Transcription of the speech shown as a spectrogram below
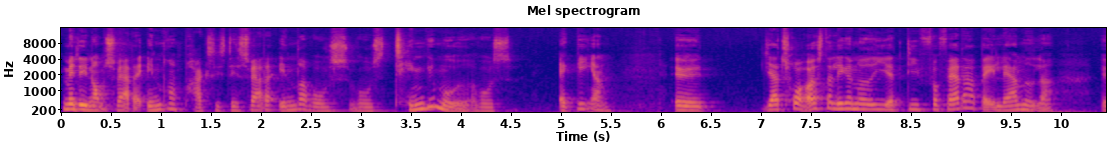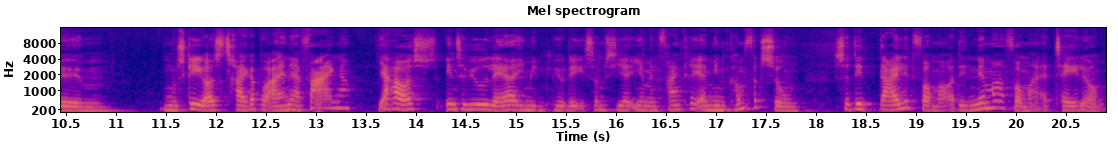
Men det er enormt svært at ændre praksis. Det er svært at ændre vores, vores tænkemåde og vores ageren. Øh, jeg tror også, der ligger noget i, at de forfattere bag læremidler øh, måske også trækker på egne erfaringer. Jeg har også interviewet lærere i min PhD, som siger, jamen Frankrig er min comfort zone, så det er dejligt for mig, og det er nemmere for mig at tale om.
